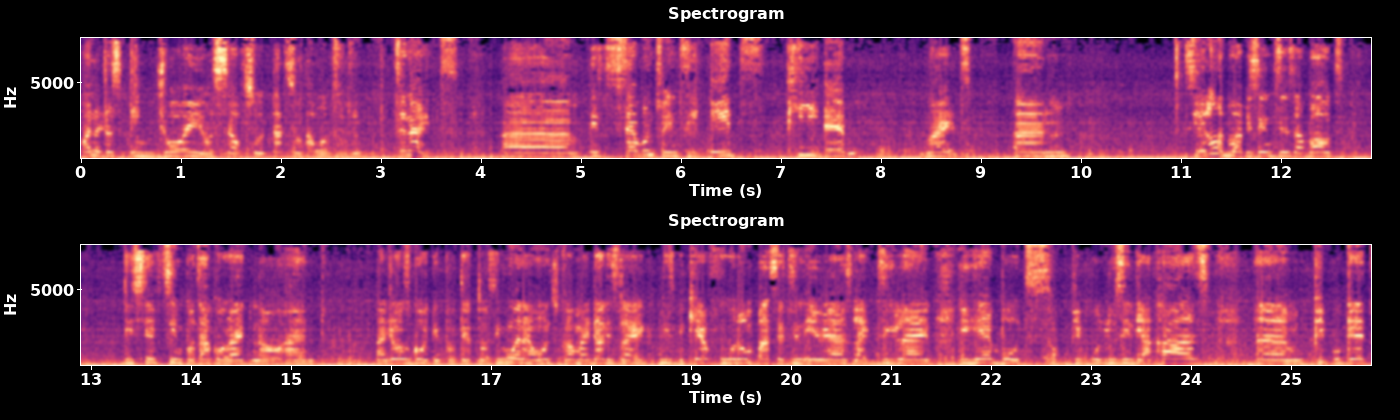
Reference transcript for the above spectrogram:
Why not just enjoy yourself? So that's what I want to do tonight. Um, it's 7:28 p.m. Right? Um, see, a lot of people have been saying things about the safety in Port right now and I just got the protectors. Even when I want to go, my dad is like, please be careful, don't pass certain areas like D-line. You hear boats, people losing their cars, um, people get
